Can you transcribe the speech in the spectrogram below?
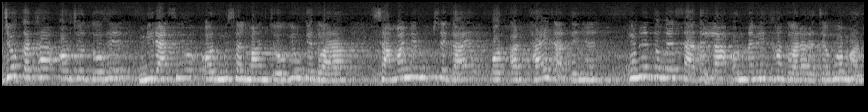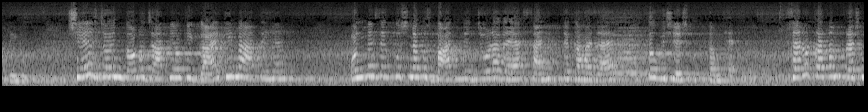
जो कथा और जो दोहे मीरासियों और मुसलमान जोगियों के द्वारा सामान्य रूप से गाए और अर्थाए जाते हैं, उन्हें तो मैं सादल्ला और नवी खां द्वारा रचा हुआ मानती हूँ। शेष जो इन दोनों जातियों की गायकी में आते हैं उनमें से कुछ न कुछ बाद में जोड़ा गया साहित्य कहा जाए तो विशेष उत्तम है। सर्वप्रथम प्रश्न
